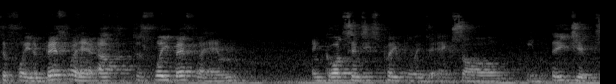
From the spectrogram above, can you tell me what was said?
to flee to Bethlehem, uh, to flee Bethlehem, and God sends his people into exile in Egypt.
